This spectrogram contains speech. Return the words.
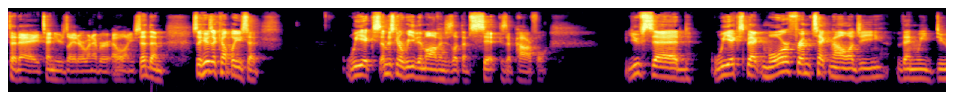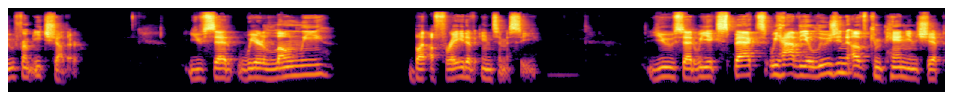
today, 10 years later, whenever you said them. So here's a couple you said. We ex- I'm just going to read them off and just let them sit because they're powerful. You've said we expect more from technology than we do from each other. You said we're lonely but afraid of intimacy. You said we expect, we have the illusion of companionship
